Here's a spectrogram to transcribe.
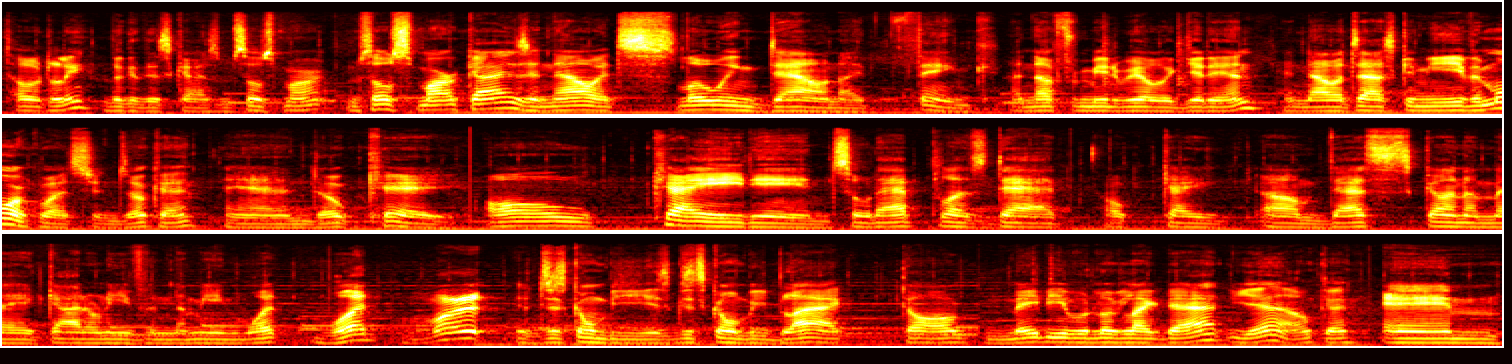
Totally. Look at this guys. I'm so smart. I'm so smart, guys, and now it's slowing down, I think. Enough for me to be able to get in. And now it's asking me even more questions. Okay. And okay. Okay then. So that plus that. Okay. Um, that's gonna make I don't even I mean what what what? It's just gonna be it's just gonna be black. Dog. Maybe it would look like that. Yeah, okay. Um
